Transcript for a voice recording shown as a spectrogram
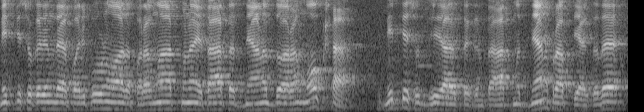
ನಿತ್ಯ ಸುಖದಿಂದ ಪರಿಪೂರ್ಣವಾದ ಪರಮಾತ್ಮನ ಯಥಾರ್ಥ ಜ್ಞಾನದ್ವಾರ ಮೋಕ್ಷ. ನಿತ್ಯ ಶುದ್ಧಿ ಆಗ್ತಕ್ಕಂಥ ಆತ್ಮಜ್ಞಾನ ಪ್ರಾಪ್ತಿಯಾಗ್ತದೆ.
